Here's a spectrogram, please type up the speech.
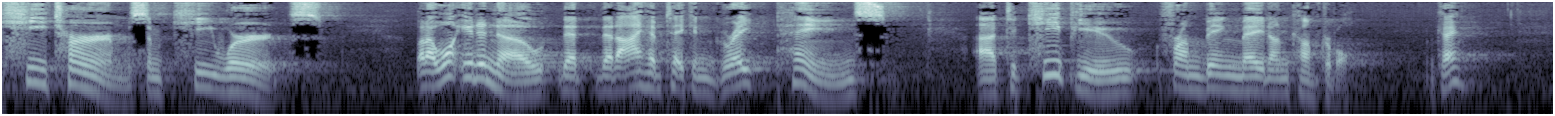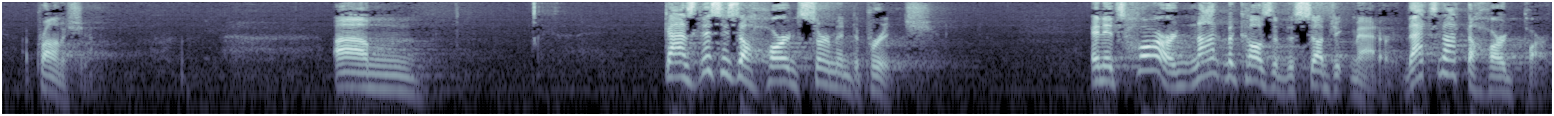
key terms, some key words. But I want you to know that, that I have taken great pains uh, to keep you from being made uncomfortable. Okay? I promise you. Um, guys, this is a hard sermon to preach. And it's hard not because of the subject matter. That's not the hard part.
